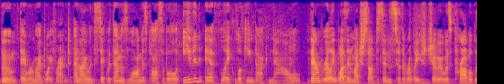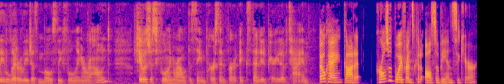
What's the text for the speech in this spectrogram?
boom, they were my boyfriend. And I would stick with them as long as possible, even if, like, looking back now, there really wasn't much substance to the relationship. It was probably literally just mostly fooling around. It was just fooling around with the same person for an extended period of time. Okay, got it. Girls with boyfriends could also be insecure.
